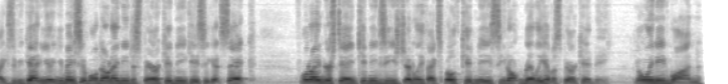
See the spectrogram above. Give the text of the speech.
Right? Because if you get, you know, you may say, well, don't I need a spare kidney in case you get sick? From what I understand, kidney disease generally affects both kidneys, so you don't really have a spare kidney. You only need one.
